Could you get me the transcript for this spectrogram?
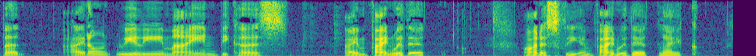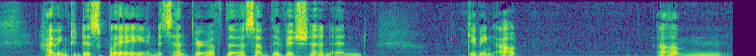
but I don't really mind because I'm fine with it honestly, I'm fine with it. Like having to display in the center of the subdivision and giving out um,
